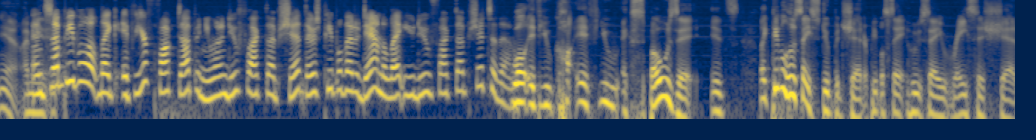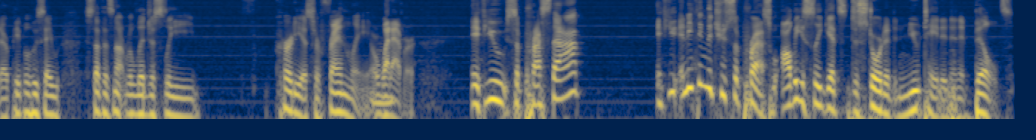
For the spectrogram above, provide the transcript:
Yeah, I mean, and some people like if you're fucked up and you want to do fucked up shit, there's people that are down to let you do fucked up shit to them. Well, if you ca- if you expose it, it's like people who say stupid shit, or people say who say racist shit, or people who say stuff that's not religiously courteous or friendly or mm-hmm. whatever. If you suppress that, if you anything that you suppress obviously gets distorted and mutated and it builds.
